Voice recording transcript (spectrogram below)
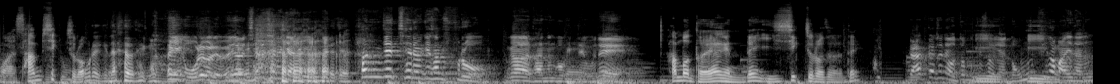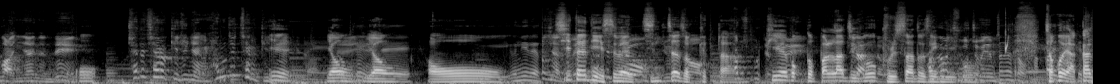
와, 3씩 줄어? 오래 기다려야 아, 되겠는데. 이거 오래 걸려. 왜냐면 체력 체력이 아니고 현재 체력의 30%가 닿는 거기 네, 때문에 한 번 더 해야겠는데? 2씩 줄어드는데? 아까 전에 어떤 분께서 이- 야 너무 이- 피가 많이 나는 거 아니냐 했는데 5, 최대 체력 기준이 아니고 현재 체력 1, 기준입니다. 0, 네, 0. 이제 오. 이 은인의 시드니 있으면 진짜 좋겠다. 피해복도 빨라지고 불사도 생기고. 저거 약간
